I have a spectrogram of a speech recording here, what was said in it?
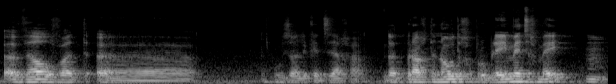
eh, wel wat, eh, hoe zal ik het zeggen? Dat bracht de nodige problemen met zich mee. Hmm.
